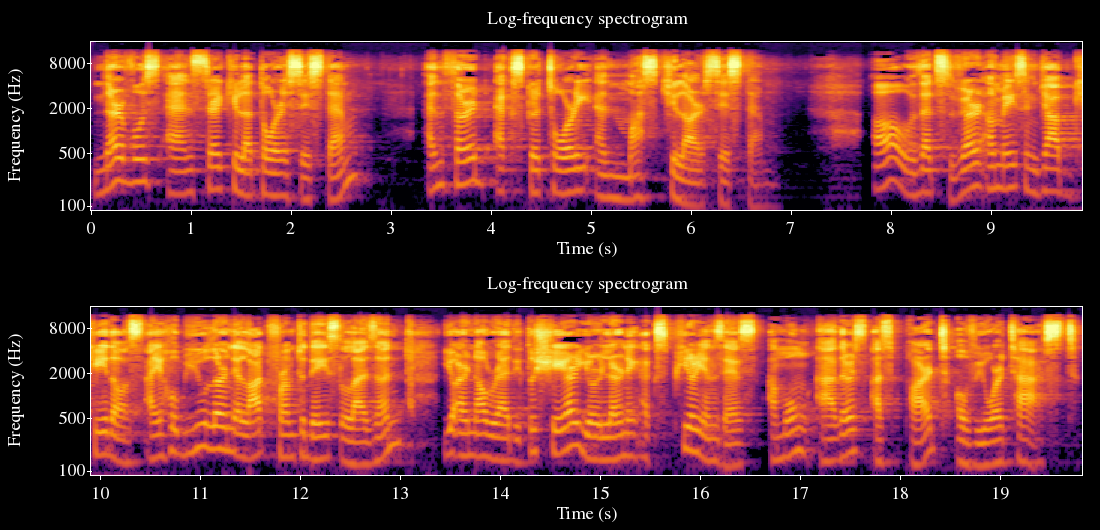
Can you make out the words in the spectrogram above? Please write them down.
nervous and circulatory system. And third, excretory and muscular system. Oh, that's very amazing job, kiddos. I hope you learned a lot from today's lesson. You are now ready to share your learning experiences among others as part of your task.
